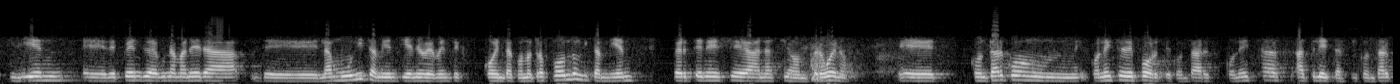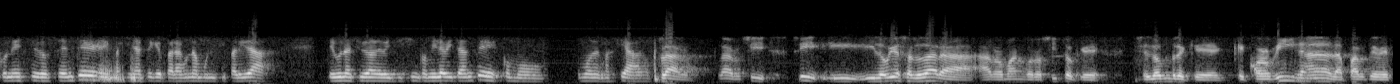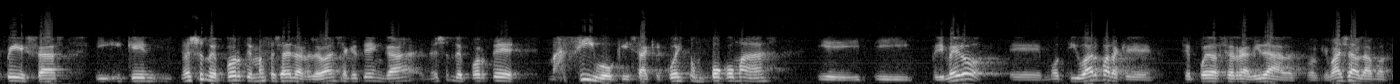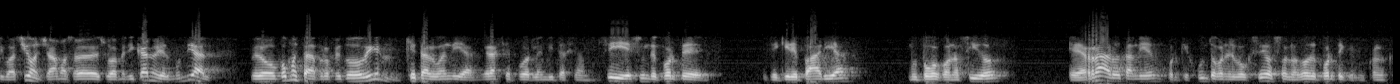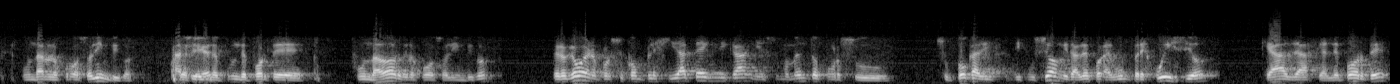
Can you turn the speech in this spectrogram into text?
si bien eh, depende de alguna manera de la MUNI, también tiene obviamente cuenta con otros fondos y también pertenece a Nación. Pero bueno, eh, contar con, con este deporte, contar con estas atletas y contar con este docente, imagínate que para una municipalidad de una ciudad de 25.000 habitantes es como, como demasiado. Claro. Claro, sí, sí, y, lo voy a saludar a, Román Gorosito, que es el hombre que, coordina la parte de pesas y, que no es un deporte, más allá de la relevancia que tenga, no es un deporte masivo quizá, que cuesta un poco más y, primero eh, motivar para que se pueda hacer realidad, porque vaya la motivación, ya vamos a hablar del sudamericano y el mundial. Pero ¿cómo está, profe? ¿Todo bien? ¿Qué tal? Buen día. Gracias por la invitación. Sí, es un deporte, si se quiere, paria, muy poco conocido, eh, raro también, porque junto con el boxeo son los dos deportes que, con los que se fundaron los Juegos Olímpicos. Así es un, deporte fundador de los Juegos Olímpicos, pero que bueno, por su complejidad técnica y en su momento por su, su poca difusión y tal vez por algún prejuicio que haya hacia el deporte,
